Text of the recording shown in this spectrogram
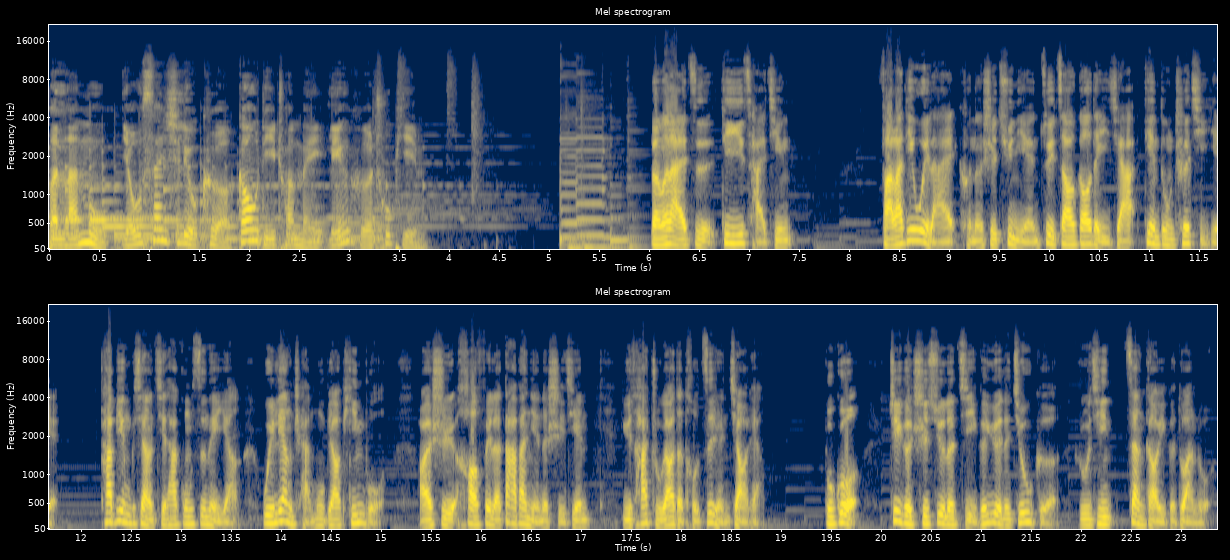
本栏目由三十六氪高低传媒联合出品。本文来自第一财经。法拉第未来可能是去年最糟糕的一家电动车企业。它并不像其他公司那样为量产目标拼搏，而是耗费了大半年的时间与它主要的投资人较量。不过，这个持续了几个月的纠葛，如今暂告一个段落。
